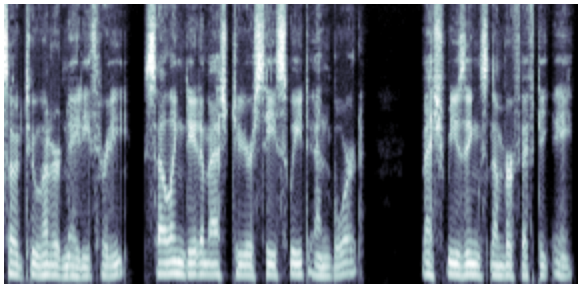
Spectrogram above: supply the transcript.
Episode 283 Selling Data Mesh to Your C Suite and Board, Mesh Musings number 58.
